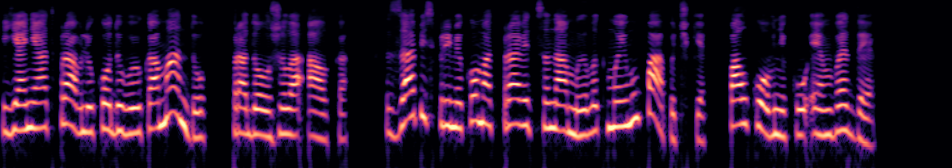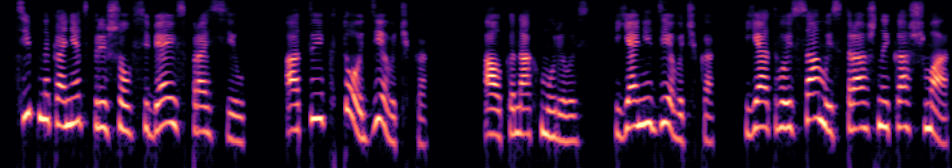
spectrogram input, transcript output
я не отправлю кодовую команду», — продолжила Алка, — «запись прямиком отправится на мыло к моему папочке, полковнику МВД». Тип, наконец, пришел в себя и спросил, «А ты кто, девочка?» Алка нахмурилась. «Я не девочка, я твой самый страшный кошмар».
